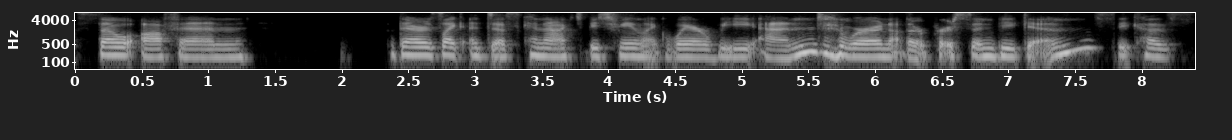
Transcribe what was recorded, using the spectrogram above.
so often there's like a disconnect between like where we end and where another person begins because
